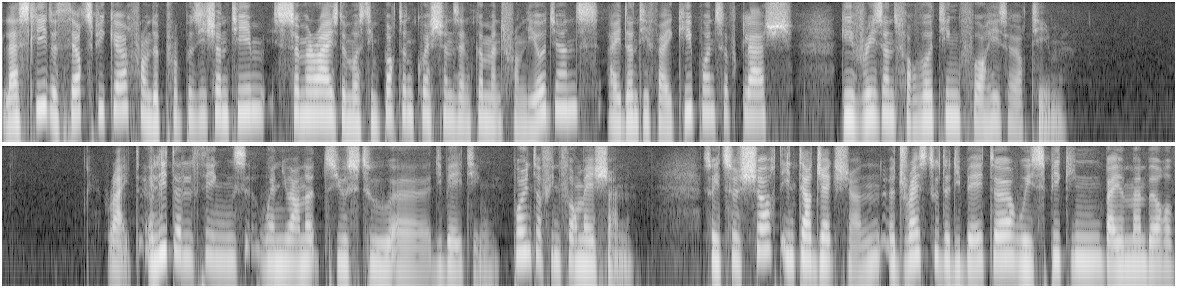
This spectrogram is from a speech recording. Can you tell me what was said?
Lastly, the third speaker from the proposition team summarize the most important questions and comments from the audience, identify key points of clash, give reasons for voting for his or her team. Right, a little things when you are not used to uh, debating. Point of information. So it's a short interjection addressed to the debater who is speaking by a member of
